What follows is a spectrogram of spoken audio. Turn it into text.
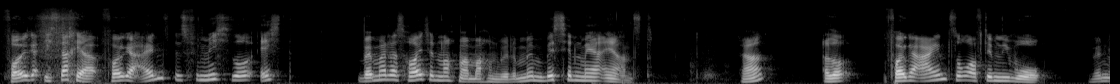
Folge, ich sag ja, Folge 1 ist für mich so echt, wenn man das heute nochmal machen würde, mit ein bisschen mehr Ernst. Ja? Also Folge 1 so auf dem Niveau. Wenn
